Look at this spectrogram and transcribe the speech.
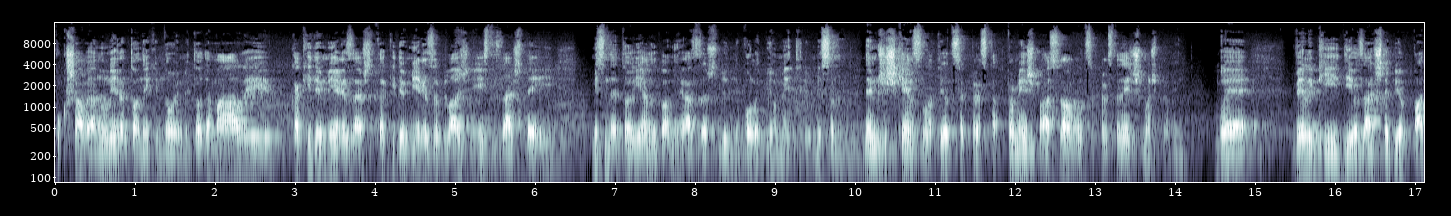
pokušavaju anulirati to nekim novim metodama, ali kak ide mjere zaštite, tak ide mjere za obilaženje iste zaštite i mislim da je to jedan od glavnih razloga zašto ljudi ne vole biometriju. Mislim, ne možeš cancelati otisak prsta. Promijeniš pasu, ali otisak prsta nećeš moći promijeniti. To je veliki dio zaštite bio pad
